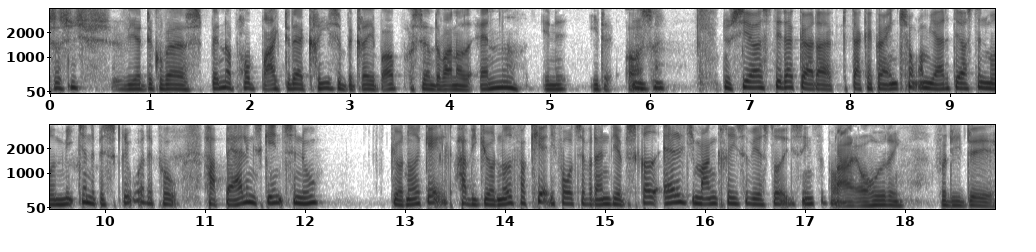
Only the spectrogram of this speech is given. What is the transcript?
så synes vi, at det kunne være spændende at prøve at brække det der krisebegreb op, og se, om der var noget andet inde i det også. Mm-hmm. Du siger også, det, der, gør der, der kan gøre en tung om hjertet, det er også den måde, medierne beskriver det på. Har Berlingske indtil nu gjort noget galt? Har vi gjort noget forkert i forhold til, hvordan vi har beskrevet alle de mange kriser, vi har stået i de seneste par år? Nej, overhovedet ikke. Fordi det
